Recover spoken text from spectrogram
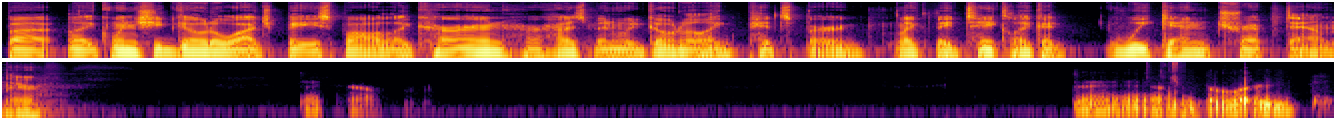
But like when she'd go to watch baseball, like her and her husband would go to like Pittsburgh. Like they'd take like a weekend trip down there. Damn. Damn, but like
